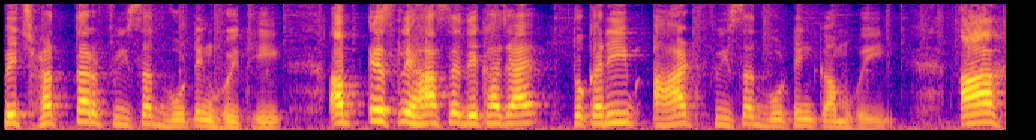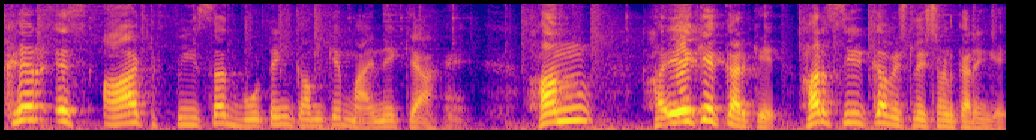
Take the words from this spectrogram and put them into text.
पिछहत्तर फ़ीसद वोटिंग हुई थी। अब इस लिहाज से देखा जाए तो करीब आठ फ़ीसद वोटिंग कम हुई। आखिर इस आठ फ़ीसद वोटिंग कम के मायने क्या हैं? हम एक एक करके हर सीट का विश्लेषण करेंगे।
